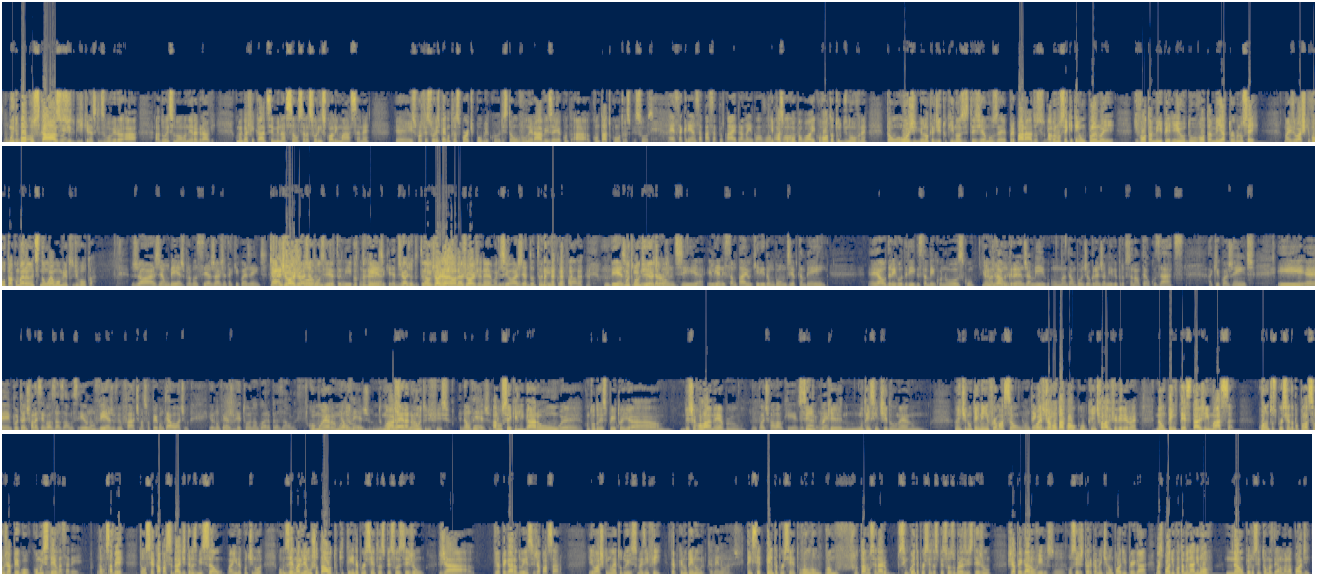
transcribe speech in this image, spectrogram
Não muito poucos casos é. de, de crianças que desenvolveram a, a doença de uma maneira grave. Como é que vai ficar a disseminação se elas forem em escola em massa, né? É, e os professores pegam transporte público, eles estão vulneráveis aí a, a contato com outras pessoas. Essa criança passa para o pai, para a mãe, para o avô, E passa para avó. avô, para avó, e volta tudo de novo, né? Então, hoje, eu não acredito que nós estejamos é, preparados, agora a não sei que tenha um plano aí de volta meio período, volta meia turma, não sei. Mas eu acho que voltar como era antes não é o momento de voltar. Jorge, um beijo para você. A Jorge está aqui com a gente. Ah, Jorge, Jorge bom, do, bom dia. do Tunico. Do- Um beijo, é. querida. Jorge é do Tunico. Não, Jorge não, né? Jorge, né, Maria? Jorge é do Tunico, eu falo. Um beijo, Muito bom dia, querida. Jorge. Bom dia. Eliane Sampaio, querida, um bom dia também. É, Aldrey Rodrigues também conosco. Grande mandar Aldrey. um grande amigo, um- mandar um bom dia ao grande amigo e profissional Theo Cusatz, aqui com a gente. E é importante falar esse negócio das aulas. Eu não vejo, viu, Fátima? Sua pergunta é ótima. Eu não vejo retorno agora para as aulas. Como era no Não modelo. vejo. Não Como acho era, não. muito difícil. Não vejo. A não ser que ligaram, é, com todo respeito aí, a. Deixa rolar, né? Não pode falar o que ligaram, Sim, né? porque não tem sentido, né? Não- a gente não tem nem informação. Não tem a gente vai voltar com o que a gente falava em fevereiro, né? Não tem testagem em massa. Quantos por cento da população já pegou, como Não dá pra saber. Dá para saber. Então, assim, a capacidade de transmissão ainda continua. Vamos dizer, Marilê, um chutar alto, que 30% das pessoas sejam já, já pegaram a doença e já passaram. Eu acho que não é tudo isso, mas enfim, até porque não tem número. Também não acho. Tem 70%. Vamos, vamos, vamos chutar no cenário, 50% das pessoas do Brasil estejam, já pegaram o vírus. Hum. Ou seja, teoricamente não podem pegar, mas podem contaminar de novo. Não pelos sintomas dela, mas ela pode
